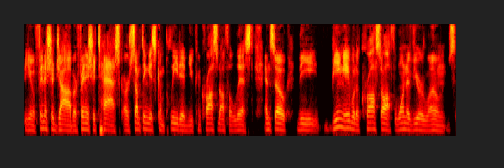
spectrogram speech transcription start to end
you know finish a job or finish a task or something is completed you can cross it off a list. And so the being able to cross off one of your loans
